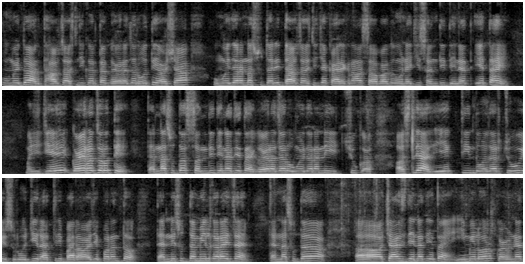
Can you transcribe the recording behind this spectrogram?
उमेदवार धाव चाचणीकरता गैरहजर होते अशा उमेदवारांना सुधारित धाव चाचणीच्या कार्यक्रमात सहभागी होण्याची संधी देण्यात येत आहे. म्हणजे जे गैरहजर होते त्यांना सुद्धा संधी देण्यात येत आहे. गैरहजर उमेदवारांनी इच्छुक असल्यास एक तीन दोन हजार चोवीस रोजी रात्री बारा वाजेपर्यंत त्यांनी सुद्धा मेल करायचा आहे. त्यांना सुद्धा चान्स देण्यात येत आहे. ईमेलवर कळवण्यात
